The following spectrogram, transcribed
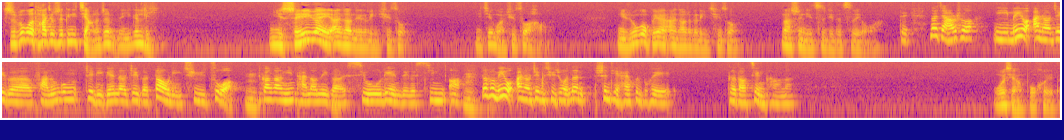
只不过他就是跟你讲了这么一个理，你谁愿意按照这个理去做，你尽管去做好了，你如果不愿意按照这个理去做，那是你自己的自由啊。对，那假如说你没有按照这个法轮功这里边的这个道理去做，嗯，刚刚您谈到那个修炼这个心啊，嗯，要说没有按照这个去做，那身体还会不会得到健康呢？我想不会的，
